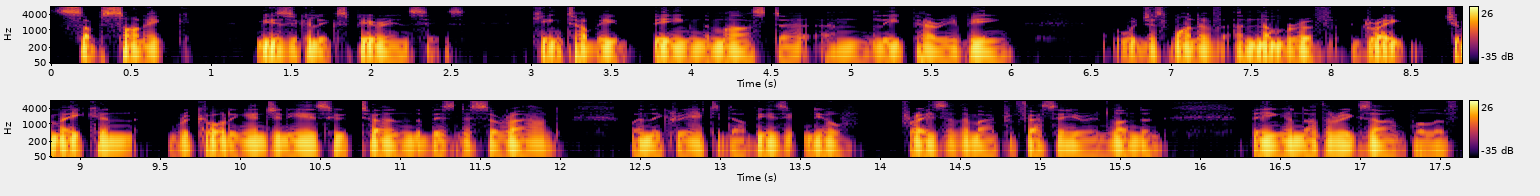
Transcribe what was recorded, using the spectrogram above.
subsonic musical experiences. King Tubby being the master and Lee Perry being were just one of a number of great Jamaican recording engineers who turned the business around when they created dub music. Neil Fraser, the mad professor here in London, being another example of,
